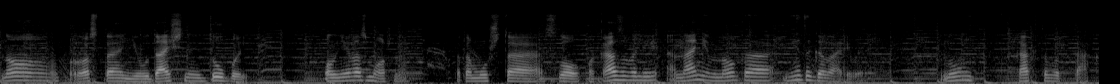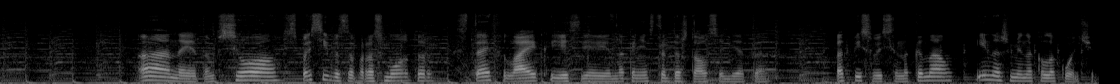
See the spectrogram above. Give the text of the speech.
Но просто неудачный дубль. Вполне возможно. Потому что слово показывали, она немного не договаривает. Ну, как-то вот так. А на этом все. Спасибо за просмотр. Ставь лайк, если наконец-то дождался лета. Подписывайся на канал и нажми на колокольчик.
